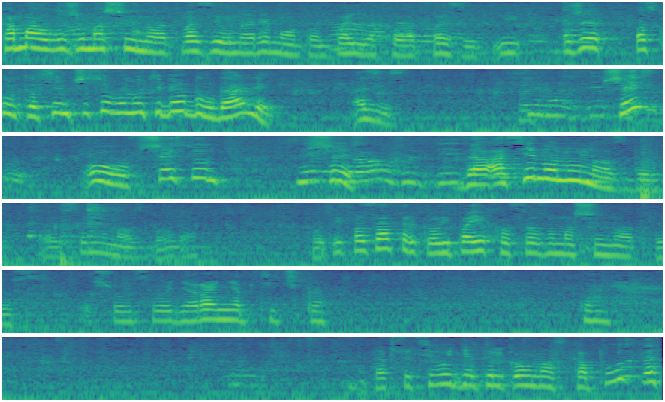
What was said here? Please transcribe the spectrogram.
Камал уже машину отвозил на ремонт, он поехал отвозить. И уже, поскольку в 7 часов он у тебя был, да, Али? Азиз? В 6? О, в 6 он... В 6. уже здесь. Да, а 7 он у нас был. А 7 у нас был, да. Вот, и позавтракал, и поехал сразу машину отвез. Так что он сегодня ранняя птичка. Да. Так что сегодня только у нас капуста.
